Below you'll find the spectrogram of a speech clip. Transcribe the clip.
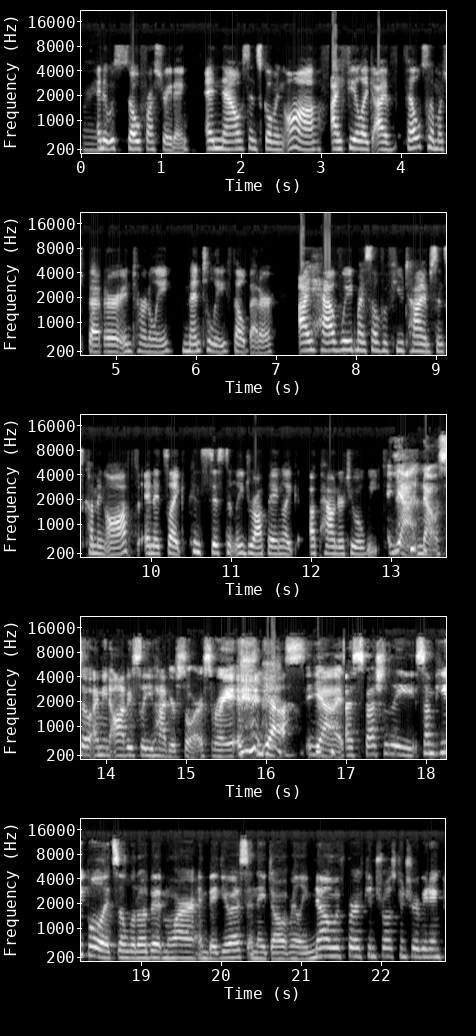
Right. And it was so frustrating. And now, since going off, I feel like I've felt so much better internally, mentally felt better. I have weighed myself a few times since coming off, and it's like consistently dropping like a pound or two a week. yeah, no. So, I mean, obviously, you have your source, right? Yeah. yeah. Especially some people, it's a little bit more ambiguous and they don't really know if birth control is contributing.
